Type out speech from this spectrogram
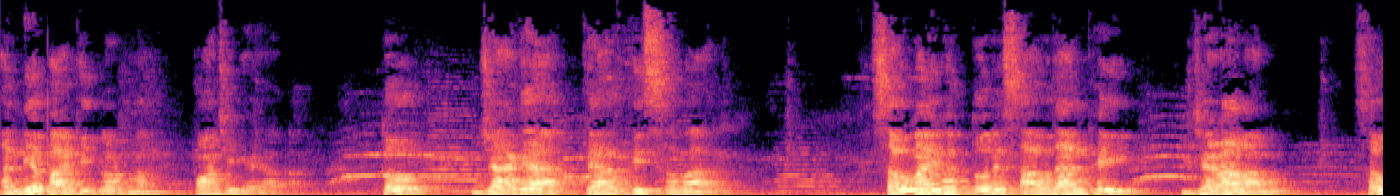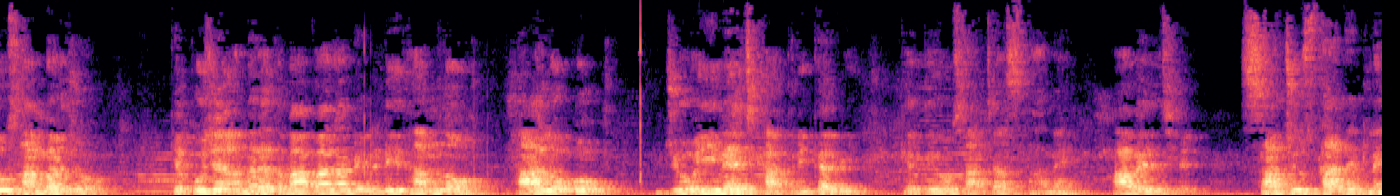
અન્ય પાર્ટી પ્લોટમાં પહોંચી ગયા હતા. તો જાગ્યા ત્યારથી સવાર. સૌ માઈ ભક્તોને સાવધાન થઈ જણાવવાનું સૌ સાંભળજો કે પૂજ્ય અમરત બાપાના બેલડી ધામનો આ લોકો જોઈને જ ખાતરી કરવી કે તેઓ સાચા સ્થાને આવેલ છે. સાચું સ્થાન એટલે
